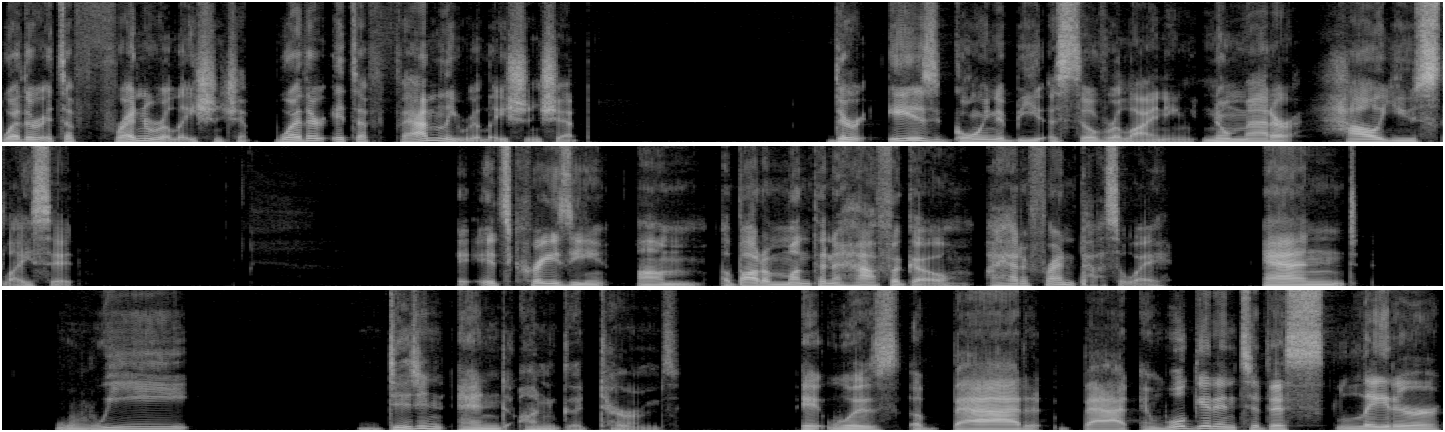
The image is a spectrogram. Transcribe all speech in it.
whether it's a friend relationship, whether it's a family relationship there is going to be a silver lining no matter how you slice it. It's crazy. Um, about a month and a half ago, I had a friend pass away, and we didn't end on good terms. It was a bad, bad, and we'll get into this later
